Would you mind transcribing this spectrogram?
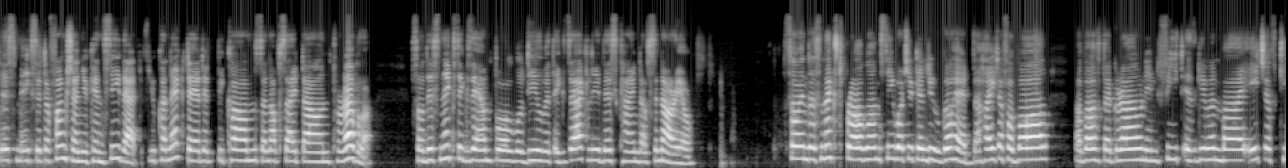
this makes it a function. You can see that. If you connect it, it becomes an upside-down parabola. So this next example will deal with exactly this kind of scenario. So in this next problem, see what you can do. Go ahead. The height of a ball above the ground in feet is given by h of t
